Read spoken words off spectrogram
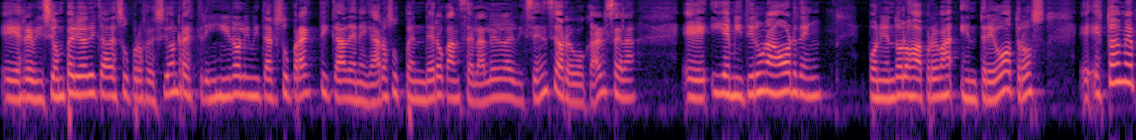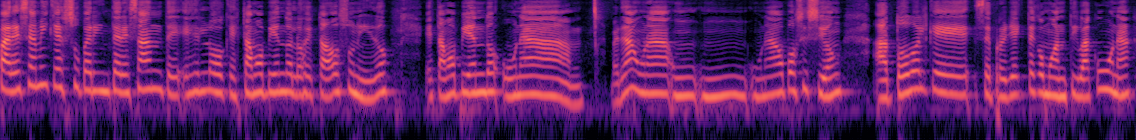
eh, revisión periódica de su profesión, restringir o limitar su práctica, denegar o suspender o cancelarle la licencia o revocársela eh, y emitir una orden poniéndolos a prueba, entre otros. Eh, esto me parece a mí que es súper interesante, es lo que estamos viendo en los Estados Unidos. Estamos viendo una, ¿verdad? Una, una oposición a todo el que se proyecte como antivacuna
